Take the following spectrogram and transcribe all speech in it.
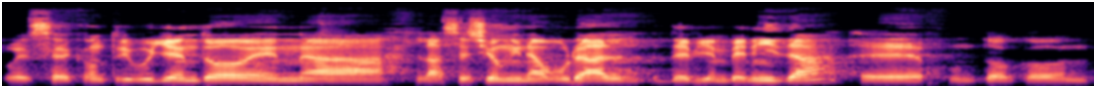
pues, eh, contribuyendo en la, la, sesión inaugural de bienvenida eh, junto con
